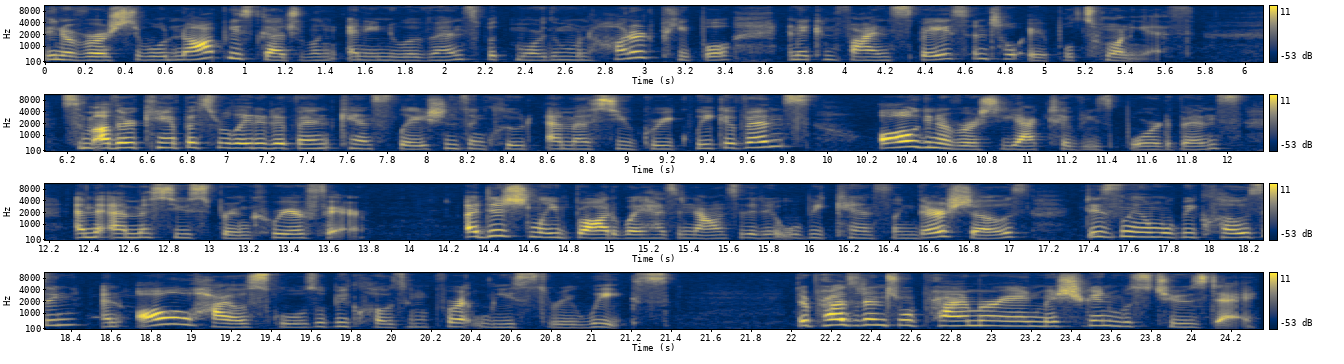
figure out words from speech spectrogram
The university will not be scheduling any new events with more than 100 people in a confined space until April 20th. Some other campus-related event cancellations include MSU Greek Week events, all University Activities Board events, and the MSU Spring Career Fair. Additionally, Broadway has announced that it will be canceling their shows, Disneyland will be closing, and all Ohio schools will be closing for at least three weeks. The presidential primary in Michigan was Tuesday.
